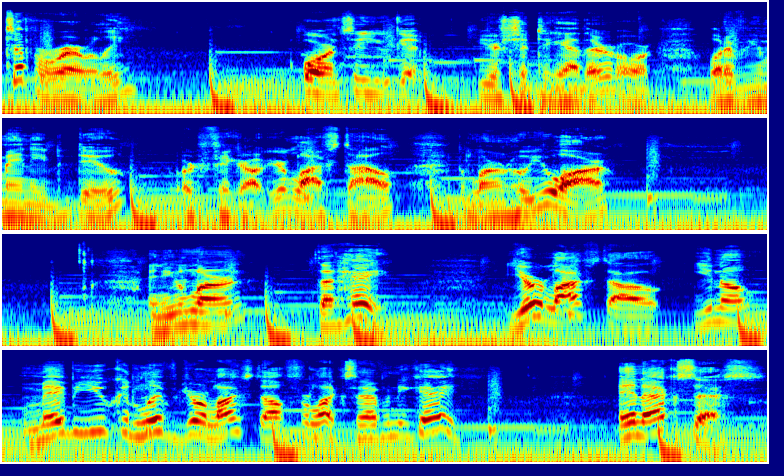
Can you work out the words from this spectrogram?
temporarily, or until you get your shit together, or whatever you may need to do, or to figure out your lifestyle, to learn who you are, and you learn that, hey, your lifestyle, you know, maybe you can live your lifestyle for like 70K in excess.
